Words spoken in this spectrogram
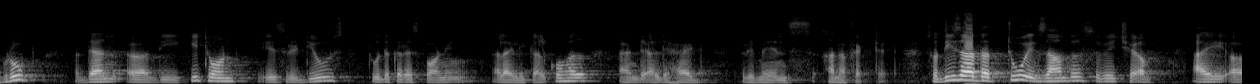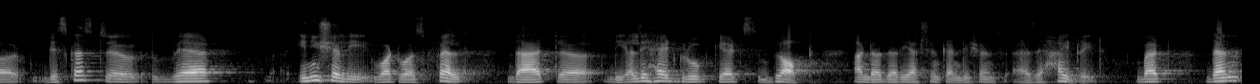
group then uh, the ketone is reduced to the corresponding allylic alcohol and the aldehyde remains unaffected. So, these are the two examples which uh, I uh, discussed uh, where initially what was felt that uh, the aldehyde group gets blocked under the reaction conditions as a hydrate. But then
